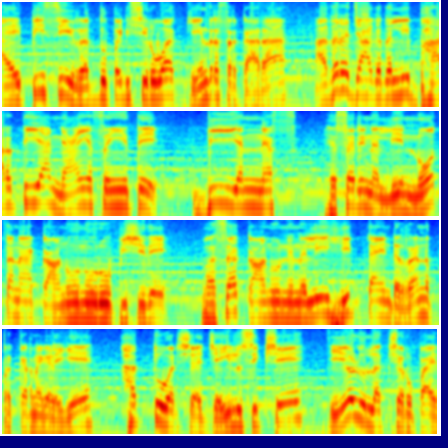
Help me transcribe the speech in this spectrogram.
ಐ ಪಿ ಸಿ ರದ್ದುಪಡಿಸಿರುವ ಕೇಂದ್ರ ಸರ್ಕಾರ, ಅದರ ಜಾಗದಲ್ಲಿ ಭಾರತೀಯ ನ್ಯಾಯ ಸಂಹಿತೆ ಬಿ ಎನ್ ಎಸ್ ಹೆಸರಿನಲ್ಲಿ ನೂತನ ಕಾನೂನು ರೂಪಿಸಿದೆ. ಹೊಸ ಕಾನೂನಿನಲ್ಲಿ ಹಿಟ್ ಆ್ಯಂಡ್ ರನ್ ಪ್ರಕರಣಗಳಿಗೆ ಹತ್ತು ವರ್ಷ ಜೈಲು ಶಿಕ್ಷೆ, ಏಳು ಲಕ್ಷ ರೂಪಾಯಿ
